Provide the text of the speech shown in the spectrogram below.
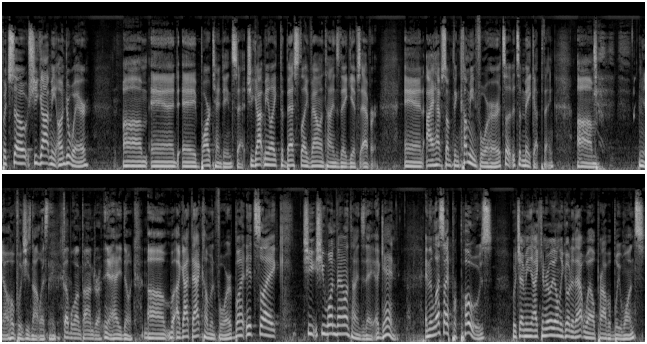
But so she got me underwear. Um, and a bartending set. She got me like the best like Valentine's Day gifts ever, and I have something coming for her. It's a it's a makeup thing. Um, you know, hopefully she's not listening. Double entendre. Yeah, how you doing? Um, I got that coming for her, but it's like she she won Valentine's Day again, and unless I propose, which I mean I can really only go to that well probably once.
